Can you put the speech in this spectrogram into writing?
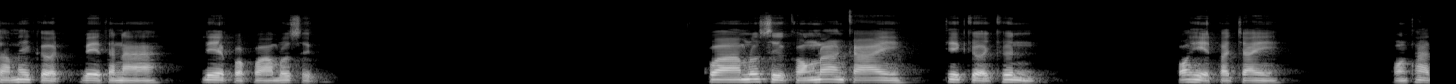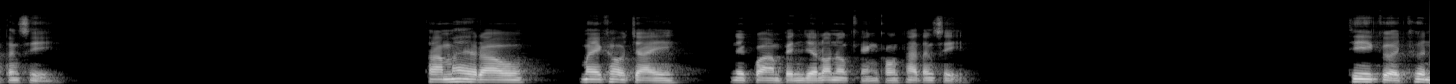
ทำให้เกิดเวทนาเรียกว่าความรู้สึก ความรู้สึกของร่างกายที่เกิดขึ้น เพราะเหตุปัจจัยของธาตุทั้งสี่ทำให้เราไม่เข้าใจในความเป็นเยลอนน้ำแข็งของธาตุทั้งสี่ ที่เกิดขึ้น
